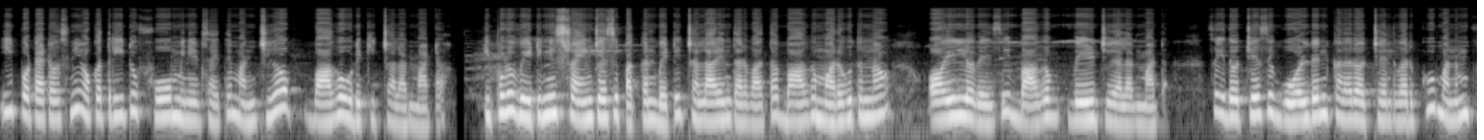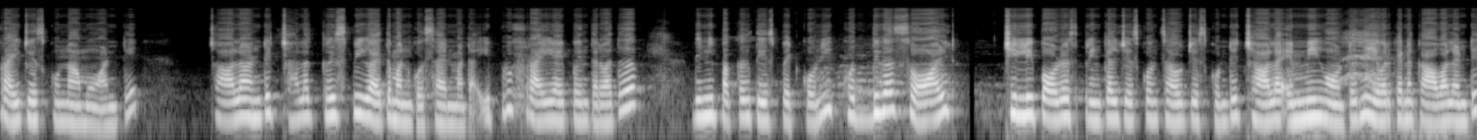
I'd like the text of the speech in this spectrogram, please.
ఈ పొటాటోస్ని ఒక త్రీ టు ఫోర్ మినిట్స్ అయితే మంచిగా బాగా ఉడికించాలన్నమాట. ఇప్పుడు వీటిని స్ట్రైన్ చేసి పక్కన పెట్టి చల్లారిన తర్వాత బాగా మరుగుతున్న ఆయిల్లో వేసి బాగా వేడి చేయాలన్నమాట. సో ఇది వచ్చేసి గోల్డెన్ కలర్ వచ్చేంత వరకు మనం ఫ్రై చేసుకున్నాము అంటే చాలా అంటే చాలా క్రిస్పీగా అయితే మనకు వస్తాయన్నమాట ఇప్పుడు ఫ్రై అయిపోయిన తర్వాత దీన్ని పక్కకు తీసి పెట్టుకొని కొద్దిగా సాల్ట్ చిల్లీ పౌడర్ స్ప్రింకల్ చేసుకొని సర్వ్ చేసుకుంటే చాలా ఎమ్మీగా ఉంటుంది. ఎవరికైనా కావాలంటే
